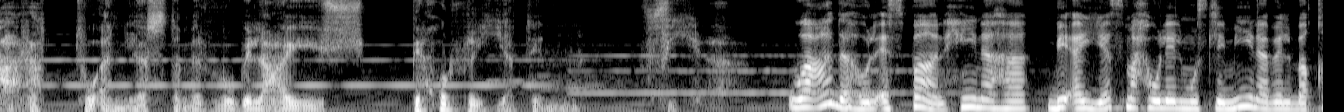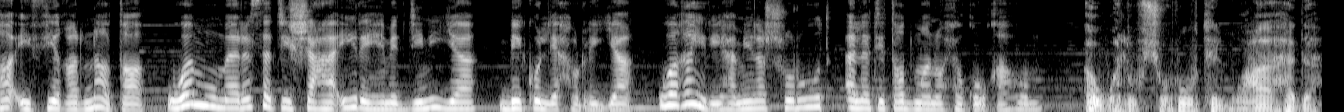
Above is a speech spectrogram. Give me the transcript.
أردت أن يستمروا بالعيش بحرية فيها. وعده الإسبان حينها بأن يسمحوا للمسلمين بالبقاء في غرناطة وممارسة شعائرهم الدينية بكل حرية وغيرها من الشروط التي تضمن حقوقهم. أول شروط المعاهدة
